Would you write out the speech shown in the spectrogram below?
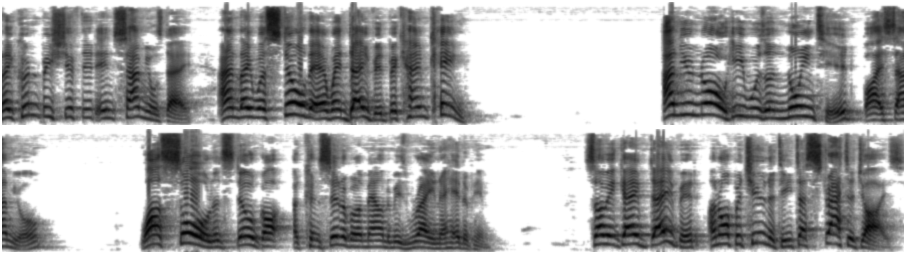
They couldn't be shifted in Samuel's day. And they were still there when David became king. And you know he was anointed by Samuel while Saul had still got a considerable amount of his reign ahead of him. So it gave David an opportunity to strategize.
